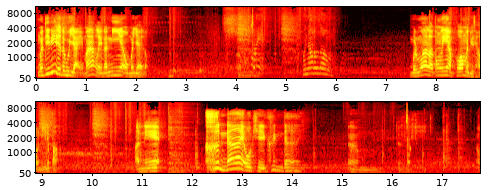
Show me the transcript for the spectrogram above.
เหมือนที่นี่จะดูใหญ่มากเลยนะเนี่ยโอ้ไม่ใหญ่หรอก เหมือนว่าเราต้องเรียกเพราะว่ามันอยู่แถวนี้หรือเปล่า อันนี้ ขึ้นได้โอเคขึ้นได้เอ่มตรงนี้โอ้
